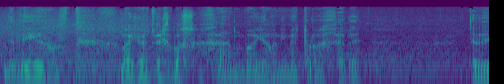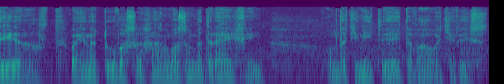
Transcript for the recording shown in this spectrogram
De wereld waar je uit weg was gegaan, wou jou niet meer terug hebben. De wereld waar je naartoe was gegaan was een bedreiging... omdat je niet weten wou wat je wist.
